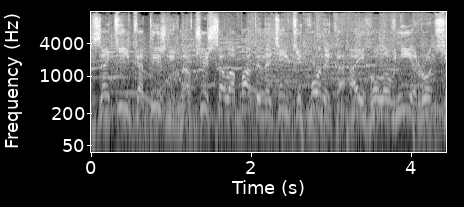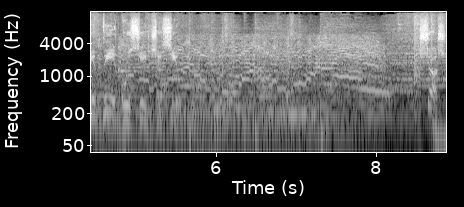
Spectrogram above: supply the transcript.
За кілька тижнів навчишся лапати не тільки коника, а й головні рок-хіти усіх часів. Що ж,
